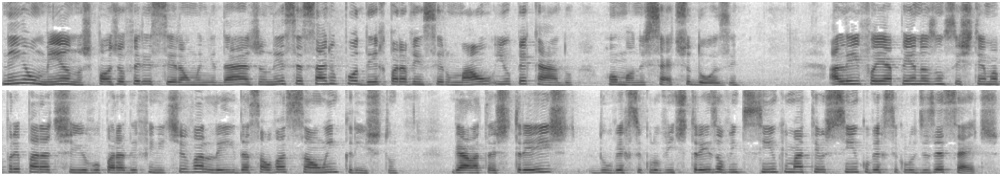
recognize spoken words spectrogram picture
nem ao menos pode oferecer à humanidade o necessário poder para vencer o mal e o pecado. Romanos 7,12. A lei foi apenas um sistema preparativo para a definitiva lei da salvação em Cristo. Gálatas 3, do versículo 23 ao 25 e Mateus 5, versículo 17.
